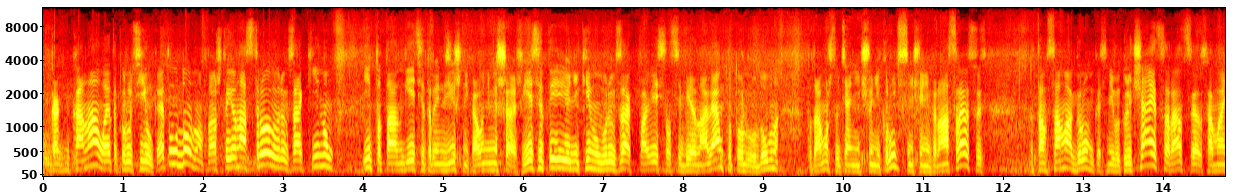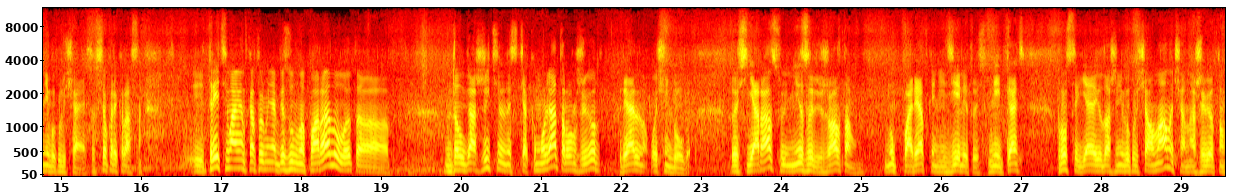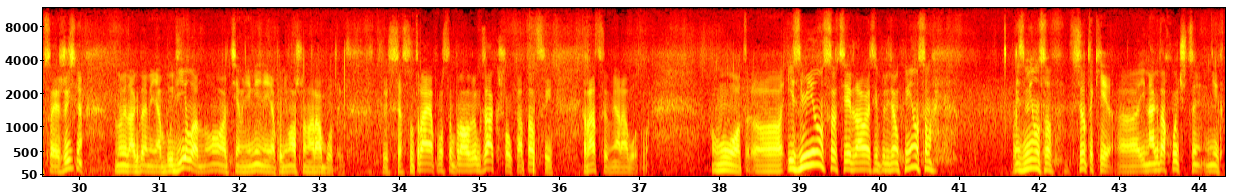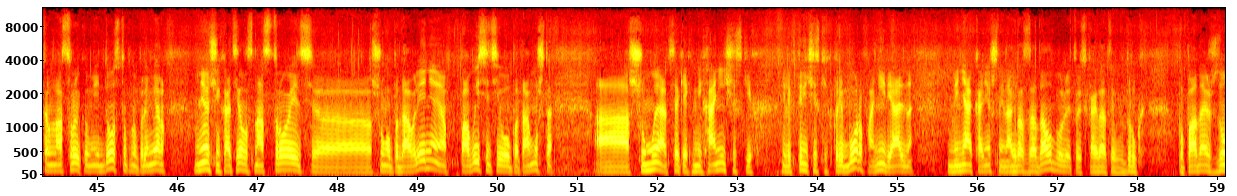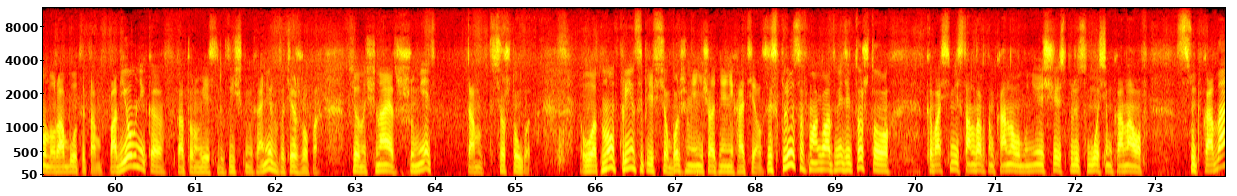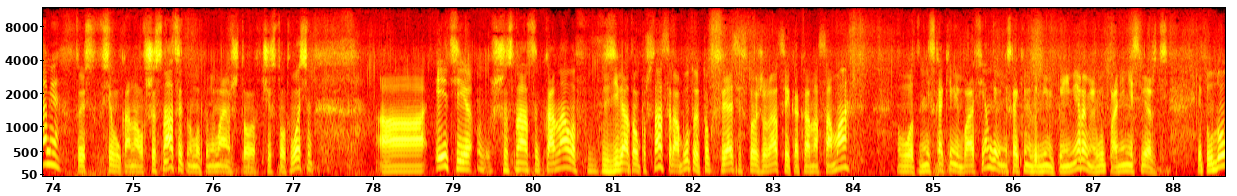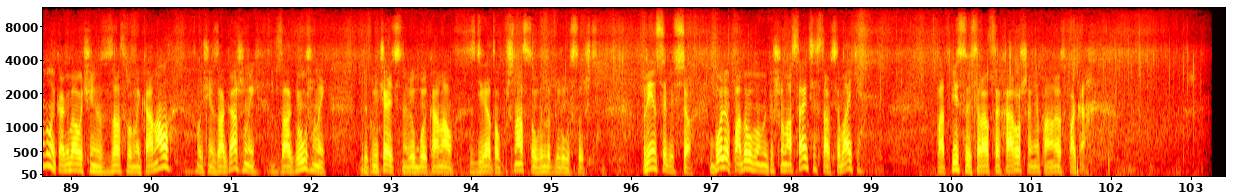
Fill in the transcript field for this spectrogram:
как бы канала это крутилка. Это удобно, потому что ее настроил в рюкзак, кинул и по тангете трендишь, никого не мешаешь. Если ты ее не кинул в рюкзак, повесил себе на лямку, то удобно, потому что у тебя ничего не крутится, ничего не перенастраивается. Там сама громкость не выключается, рация сама не выключается. Все прекрасно. И третий момент, который меня безумно порадовал, это долгожительность аккумулятора. Он живет реально очень долго. То есть я рацию не заряжал там, ну, порядка недели, то есть дней 5. Просто я ее даже не выключал на ночь, она живет там своей жизнью. Ну, иногда меня будила, но тем не менее я понимал, что она работает. То есть с утра я просто брал рюкзак, шел кататься, и рация у меня работала. Вот. Э, из минусов, теперь давайте перейдем к минусам. Из минусов все-таки э, иногда хочется некоторым настройкам иметь доступ. Например, мне очень хотелось настроить э, шумоподавление, повысить его, потому что э, шумы от всяких механических, электрических приборов, они реально меня, конечно, иногда задалбывали. То есть, когда ты вдруг попадаешь в зону работы там, подъемника, в котором есть электрический механизм, то тебе жопа. Все начинает шуметь, там все что угодно. Вот, но в принципе все, больше мне ничего от нее не хотелось. Из плюсов могу отметить то, что к 8 стандартным каналам у нее еще есть плюс 8 каналов с субкодами, то есть всего каналов 16, но мы понимаем, что частот 8. А эти 16 каналов с 9 по 16 работают только в связи с той же рацией, как она сама. Вот, ни с какими баофенгами, ни с какими другими примерами вы по ней не свяжетесь. Это удобно, когда очень засранный канал, очень загаженный, загруженный. Переключайтесь на любой канал с 9 по 16, вы друг друга слышите. В принципе, все. Более подробно напишу на сайте, ставьте лайки, подписывайтесь, рация хорошая, мне понравилось, пока.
